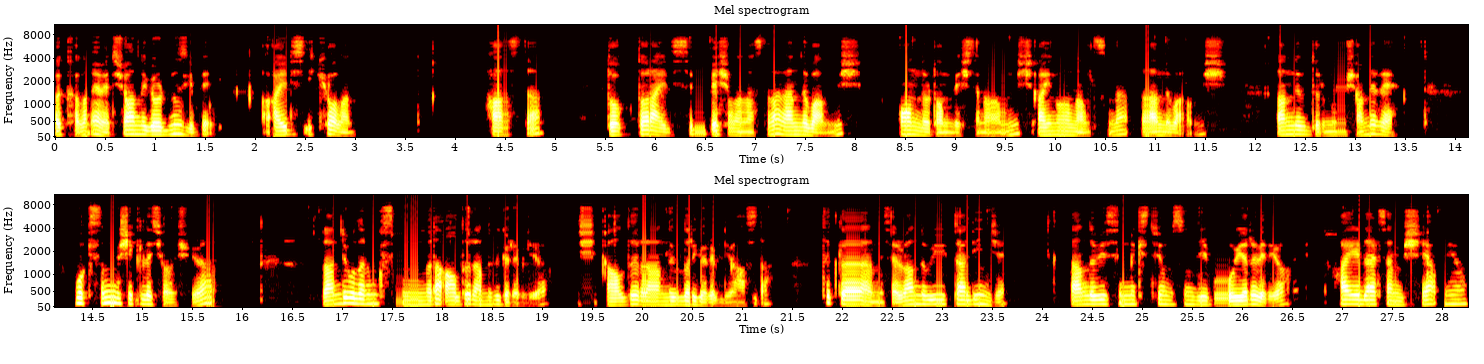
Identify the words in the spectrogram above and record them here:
bakalım. Evet şu anda gördüğünüz gibi ID'si 2 olan hasta doktor ID'si 5 olan hastana randevu almış. 14-15'ten almış. Ayın 16'sında randevu almış. Randevu durumu şu anda R. Bu kısım bu şekilde çalışıyor. Randevuların kısmında da aldığı randevu görebiliyor. Aldığı randevuları görebiliyor hasta. Tıklar mesela randevuyu iptal deyince randevuyu silmek istiyor musun diye bir uyarı veriyor. Hayır dersen bir şey yapmıyor.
